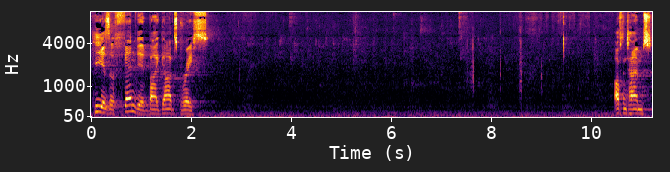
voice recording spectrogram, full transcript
He is offended by God's grace. Oftentimes,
